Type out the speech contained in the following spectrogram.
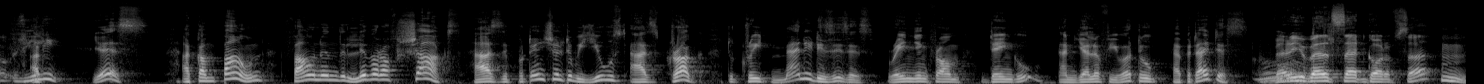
Oh, really? Yes, a compound found in the liver of sharks has the potential to be used as drug to treat many diseases ranging from dengue and yellow fever to hepatitis. Very well said, Gaurav sir. Hmm.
